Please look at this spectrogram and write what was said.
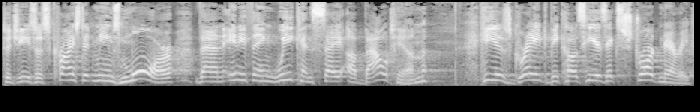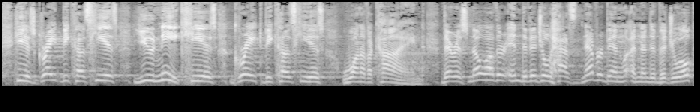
to Jesus Christ, it means more than anything we can say about him. He is great because he is extraordinary. He is great because he is unique. He is great because he is one of a kind. There is no other individual, has never been an individual,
